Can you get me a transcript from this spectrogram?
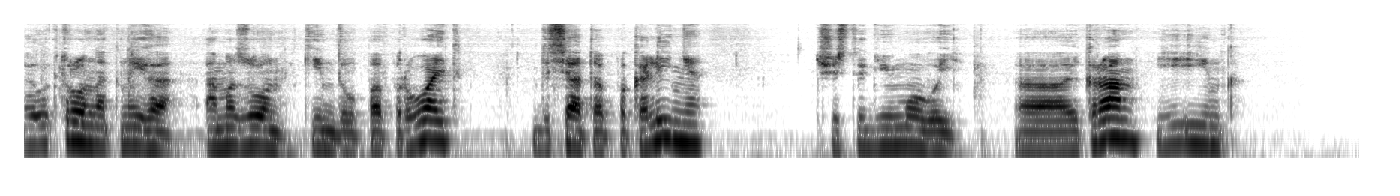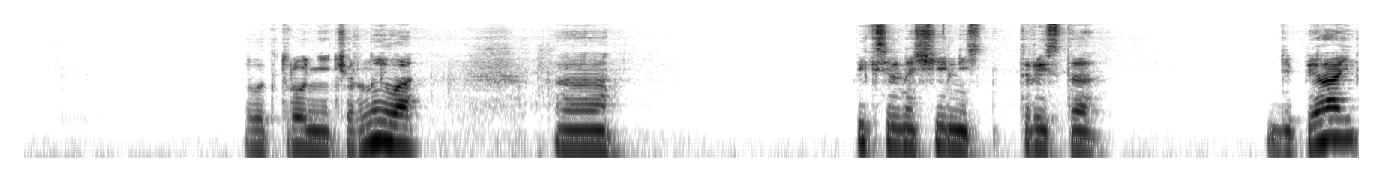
Електронна книга Amazon Kindle Paperwhite 10 покоління. 6-дюймовий е, екран і інк. Електронні чорнила. Е, піксельна щільність 300 dpi.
